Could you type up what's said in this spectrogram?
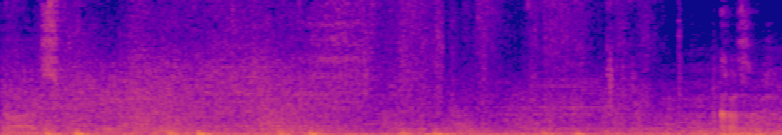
나왔습니다 가자.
